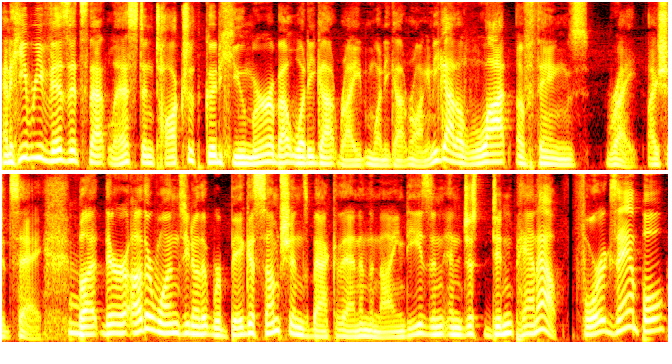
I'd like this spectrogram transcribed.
And he revisits that list and talks with good humor about what he got right and what he got wrong. And he got a lot of things right, I should say. Hmm. But there are other ones, you know, that were big assumptions back then in the 90s and, and just didn't pan out. For example,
